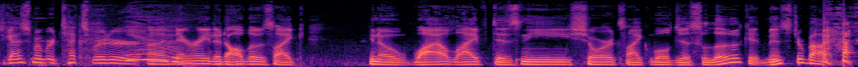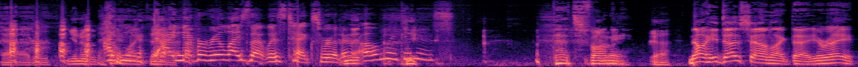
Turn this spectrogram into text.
Do you guys remember Tex Ritter uh, narrated all those like, you know, wildlife Disney shorts like "We'll just look at Mister Bobcat" or you know I, like that. I never realized that was Tex Ritter. And it- oh my goodness. That's funny. Yeah. No, he does sound like that. You're right.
